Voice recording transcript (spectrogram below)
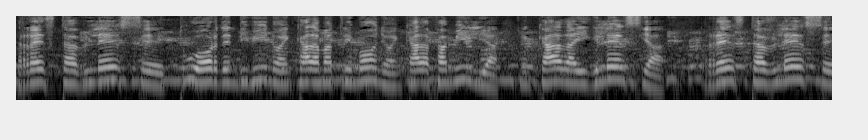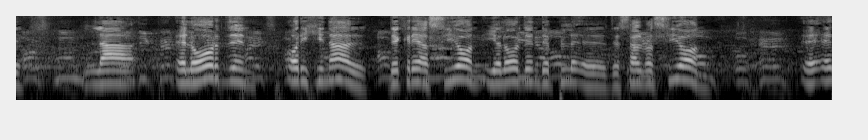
restablece tu orden divino en cada matrimonio, en cada familia, en cada iglesia. Restablece la, el orden original de creación y el orden de, eh, de salvación. Eh,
